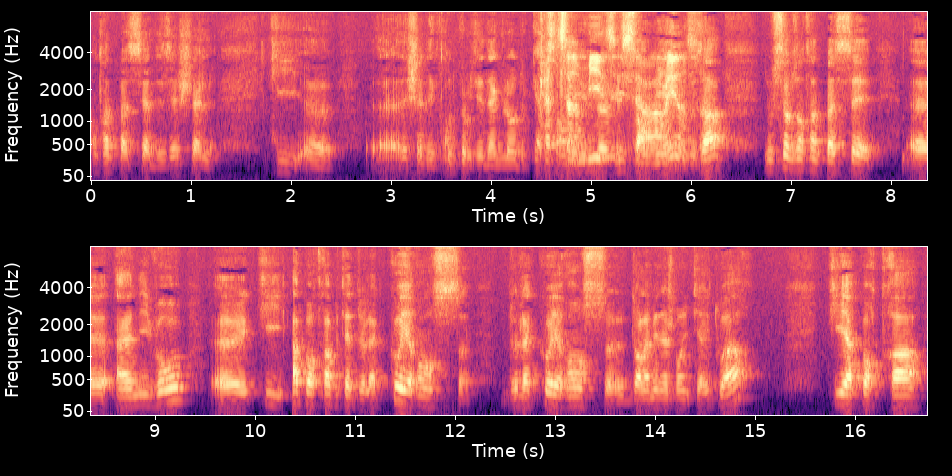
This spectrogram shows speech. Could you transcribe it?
en train de passer à des échelles qui, euh, à l'échelle des grands comités d'agglo de 400 000, 000 800 000, tout ça, nous sommes en train de passer euh, à un niveau euh, qui apportera peut-être de la cohérence, de la cohérence dans l'aménagement du territoire, qui apportera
